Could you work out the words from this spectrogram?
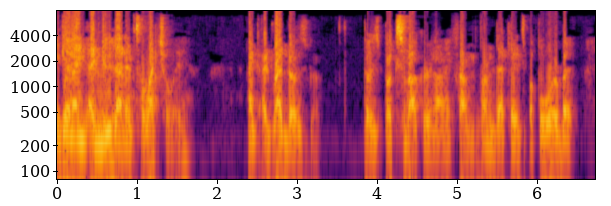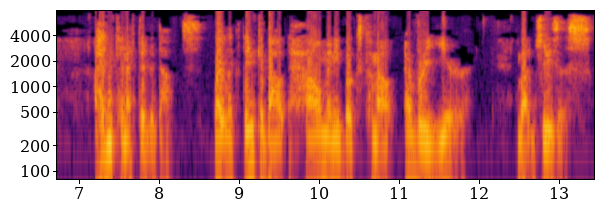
Again, I, I knew that intellectually. I'd, I'd, read those those books about Guru Nanak from, from decades before, but I hadn't connected the dots, right? Like think about how many books come out every year about Jesus,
